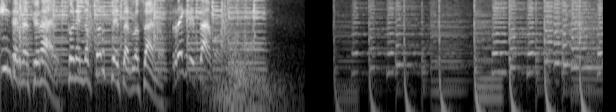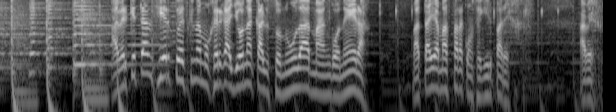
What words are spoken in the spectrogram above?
internacional con el doctor César Lozano. Regresamos. A ver, ¿qué tan cierto es que una mujer gallona, calzonuda, mangonera, batalla más para conseguir pareja? A ver,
